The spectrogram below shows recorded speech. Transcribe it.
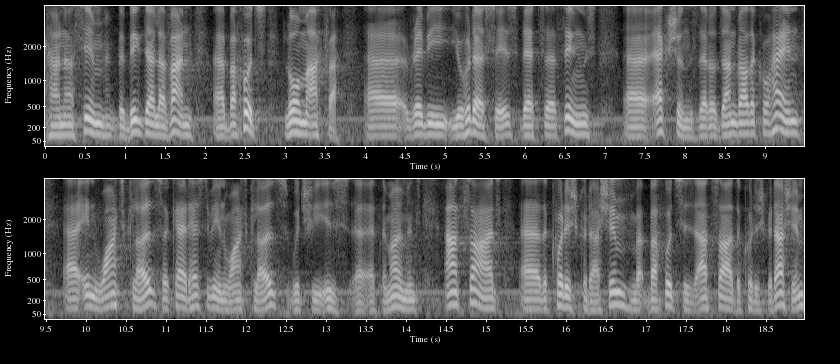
Hanasim uh, bachutz lo ma'akva. Uh, Rabbi Yehuda says that uh, things, uh, actions that are done by the Kohen uh, in white clothes, okay, it has to be in white clothes, which he is uh, at the moment, outside the Kodesh Kodashim, Bachutz is outside the Kodesh Kodashim,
